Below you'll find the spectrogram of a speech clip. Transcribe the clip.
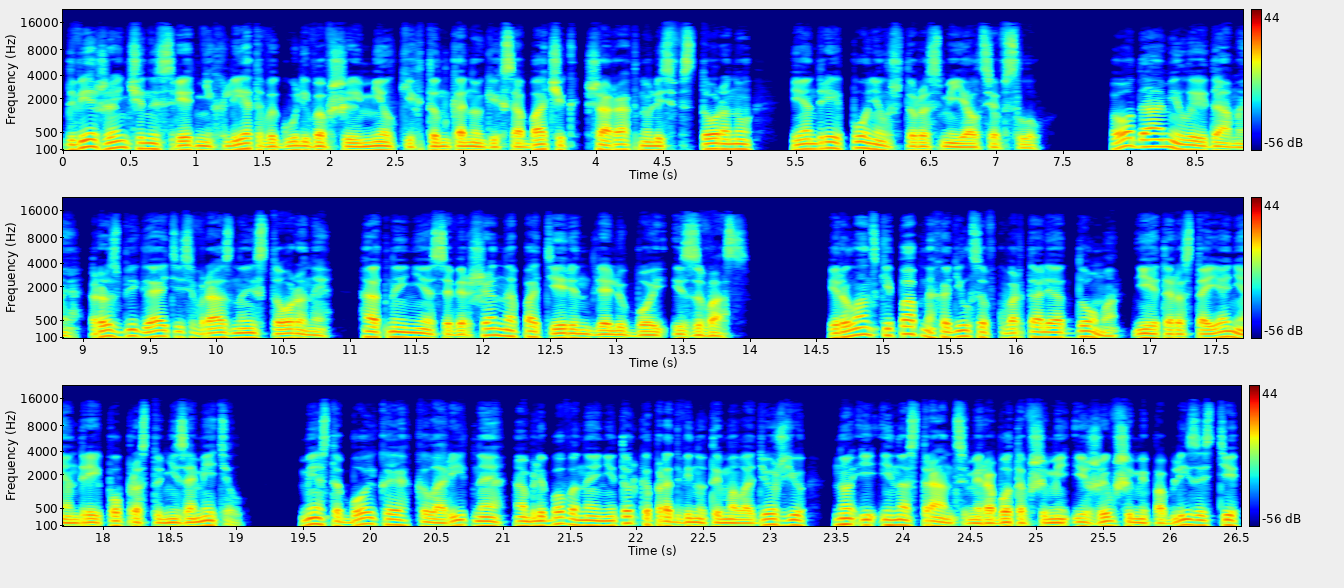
Две женщины средних лет, выгуливавшие мелких тонконогих собачек, шарахнулись в сторону, и Андрей понял, что рассмеялся вслух. «О да, милые дамы, разбегайтесь в разные стороны. Отныне я совершенно потерян для любой из вас». Ирландский паб находился в квартале от дома, и это расстояние Андрей попросту не заметил. Место бойкое, колоритное, облюбованное не только продвинутой молодежью, но и иностранцами, работавшими и жившими поблизости,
